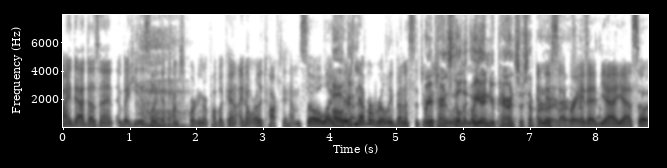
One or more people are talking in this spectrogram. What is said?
My dad doesn't but he's like a trump oh. supporting republican i don't really talk to him so like oh, there's never really been a situation your parents still? him, Oh like- yeah, and your parents are separated. they right, right, separated. Yeah, yeah. So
